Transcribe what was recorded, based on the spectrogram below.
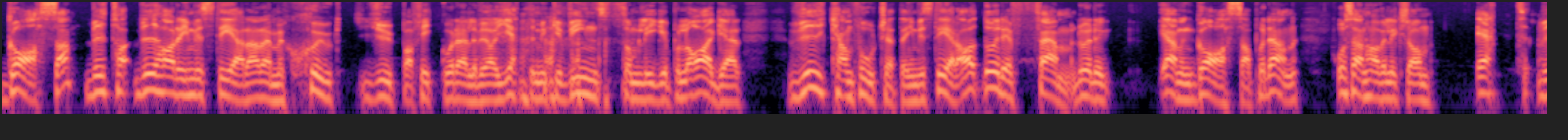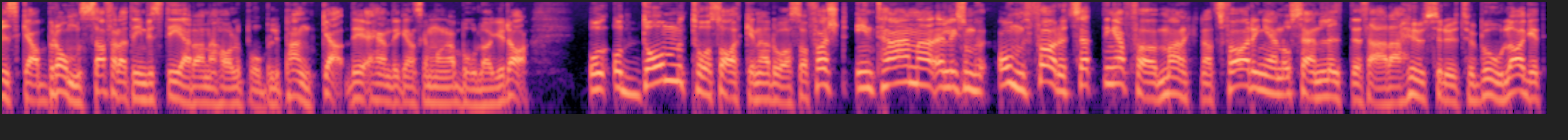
gasa. Vi, tar, vi har investerare med sjukt djupa fickor eller vi har jättemycket vinst som ligger på lager. Vi kan fortsätta investera. Ja, då är det fem. Då är det även gasa på den. Och sen har vi liksom ett, vi ska bromsa för att investerarna håller på att bli panka. Det händer ganska många bolag idag. Och, och de två sakerna då, så först interna, liksom om förutsättningar för marknadsföringen och sen lite så här, hur ser det ut för bolaget?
